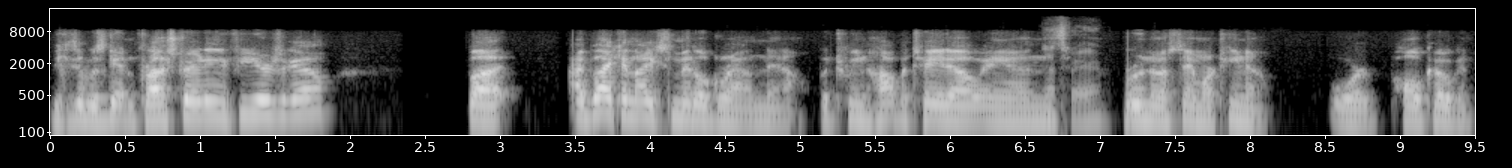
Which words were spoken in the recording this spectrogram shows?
because it was getting frustrating a few years ago. But I'd like a nice middle ground now between hot potato and That's fair. Bruno Sammartino or Hulk Hogan.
